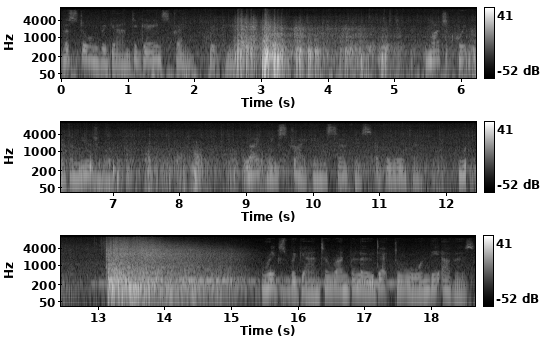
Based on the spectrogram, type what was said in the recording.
The storm began to gain strength quickly. Much quicker than usual. Lightning striking the surface of the water. Riggs began to run below deck to warn the others.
